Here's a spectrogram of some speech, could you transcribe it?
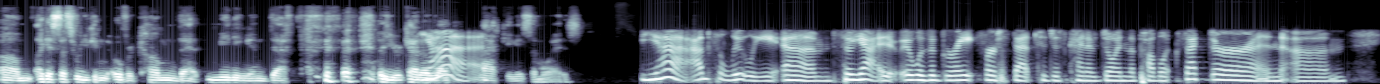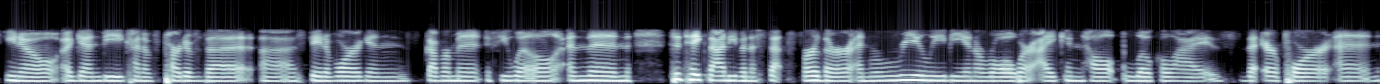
Um, I guess that's where you can overcome that meaning and depth that you were kind of yeah. lacking in some ways. Yeah, absolutely. Um, so yeah, it, it, was a great first step to just kind of join the public sector and, um, you know, again, be kind of part of the uh, state of Oregon's government, if you will, and then to take that even a step further and really be in a role where I can help localize the airport and,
